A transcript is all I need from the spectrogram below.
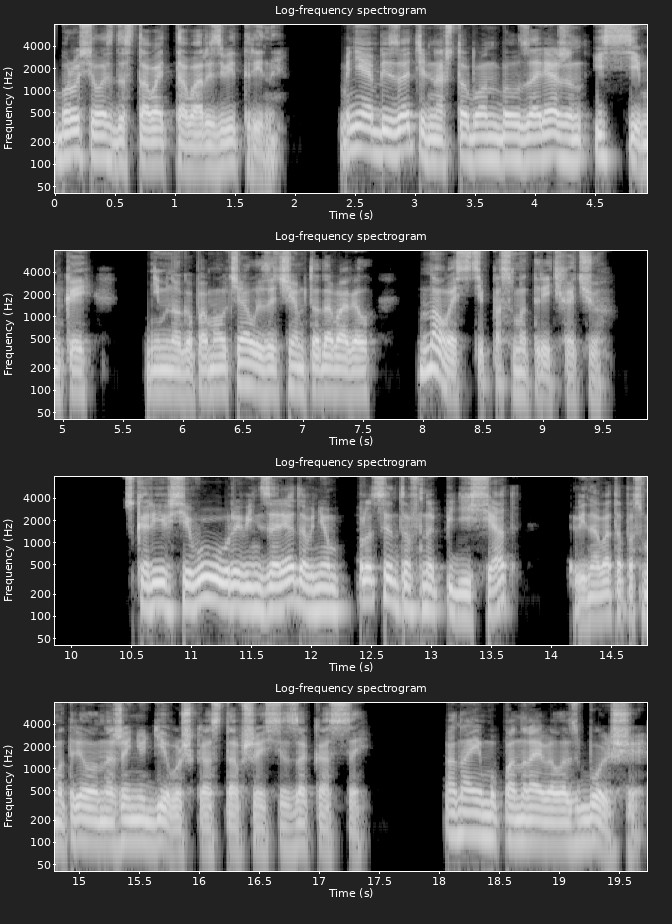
бросилась доставать товар из витрины. «Мне обязательно, чтобы он был заряжен и с симкой». Немного помолчал и зачем-то добавил «Новости посмотреть хочу». «Скорее всего, уровень заряда в нем процентов на 50». Виновато посмотрела на Женю девушка, оставшаяся за кассой. Она ему понравилась больше.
